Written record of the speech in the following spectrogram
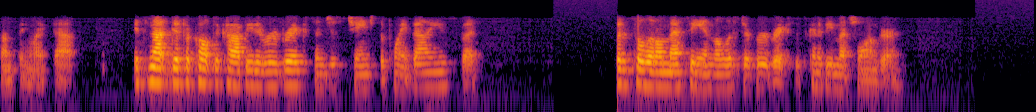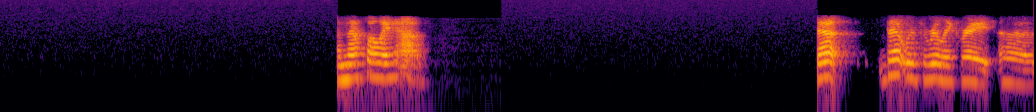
something like that. It's not difficult to copy the rubrics and just change the point values, but but it's a little messy in the list of rubrics. It's going to be much longer. And that's all I have. That that was really great. Uh,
